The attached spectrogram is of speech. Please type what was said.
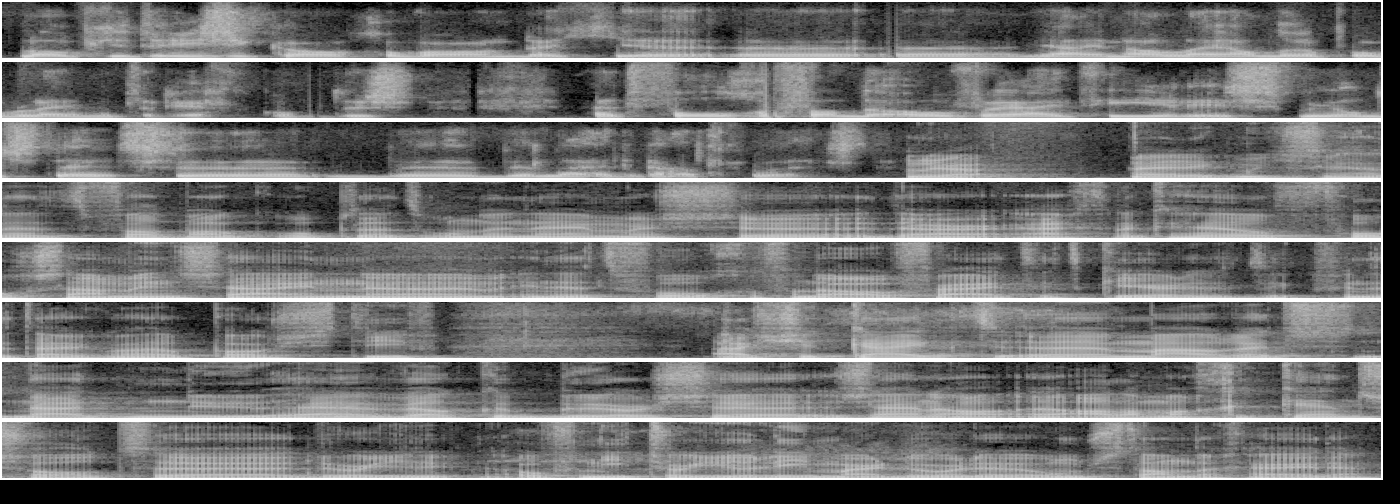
loop je het risico gewoon dat je uh, ja, in allerlei andere problemen terechtkomt. Dus het volgen van de overheid hier is bij ons steeds de, de leidraad geweest. Ja. Nee, ik moet je zeggen, het valt me ook op dat ondernemers uh, daar eigenlijk heel volgzaam in zijn. Uh, in het volgen van de overheid dit keer. Ik vind het eigenlijk wel heel positief. Als je kijkt, uh, Maurits, naar het nu. Hè, welke beurzen zijn al, allemaal gecanceld? door, of niet door jullie, maar door de omstandigheden?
